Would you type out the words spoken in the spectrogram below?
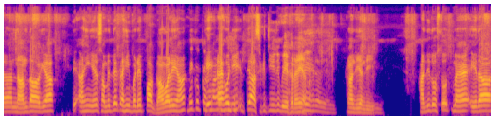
ਆਨੰਦ ਆ ਗਿਆ ਤੇ ਅਸੀਂ ਇਹ ਸਮਝਦੇ ਕਿ ਅਸੀਂ ਬੜੇ ਭਾਗਾਂ ਵਾਲੇ ਆ ਕਿ ਇਹੋ ਜੀ ਇਤਿਹਾਸਿਕ ਚੀਜ਼ ਵੇਖ ਰਹੇ ਆ। ਹਾਂਜੀ ਹਾਂਜੀ। ਹਾਂਜੀ ਦੋਸਤੋ ਮੈਂ ਇਹਦਾ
